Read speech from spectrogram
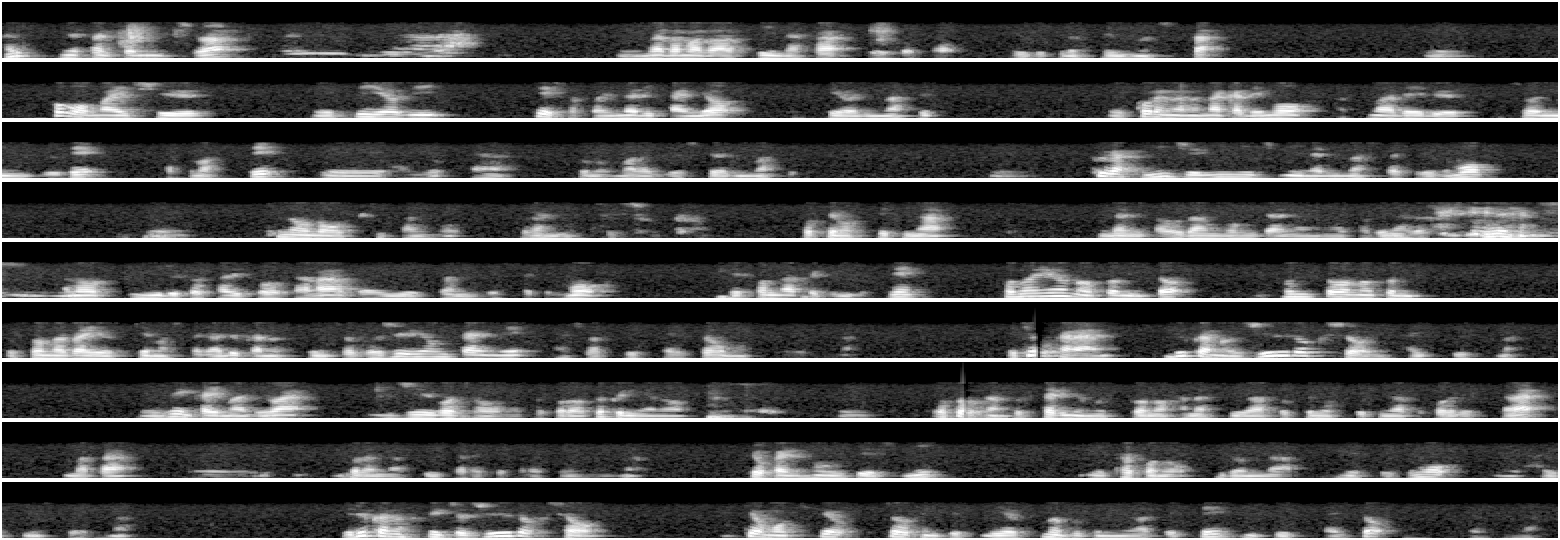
はい、皆さんこんにちは。まだまだ暑い中、ようこそおいでくださいました。えーほぼ毎週、えー水曜日、聖書と祈り会をしております。えーコロナの中でも集まれる少人数で集まって、えーあその学びをしております。えー9月22日になりましたけれども、えー昨日のお月さんをご覧になったでしょうか。とても素敵な何かお団子みたいなものを食べながらね、あの、見ると最高かなという感じでしたけども、でそんな時にですね、この世の富と本当の富、そんな題をつけましたが、ルカの福音書54回目味わっていきたいと思っております。で今日からルカの16章に入っていきます。え前回までは15章のところ、特にあの、えーお父さんと二人の息子の話はとても素敵なところですから、また、えーご覧になっていただけたらと思います。教会のホームページに過去のいろんなメッセージも配信しております。ルカの福音書16章、今日も基調点として4つの部分に分けて見ていきたいと思っております。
